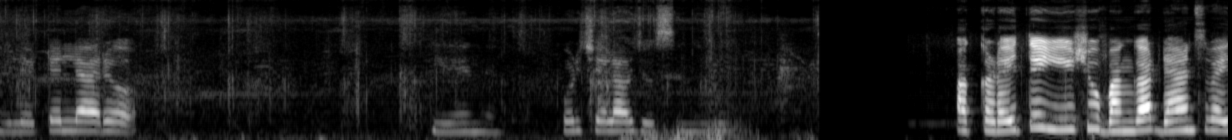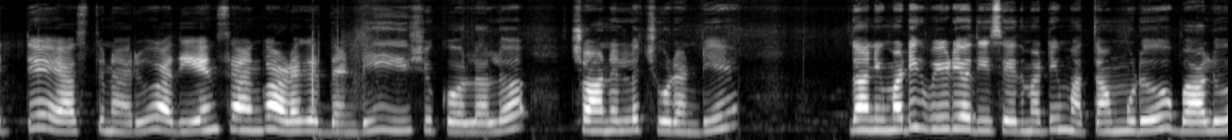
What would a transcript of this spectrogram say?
వీళ్ళు ఎటు వెళ్ళారు? ఏంది? పొడిచేలా చూస్తుంది. ఇది. అక్కడైతే ఈషు బంగారు డ్యాన్స్ అయితే వేస్తున్నారు. అది ఏం సాంగ్ అడగద్దండి. ఈషు కోలలో ఛానల్లో చూడండి. దానికి మటుకు వీడియో తీసేది మటుకు మా తమ్ముడు బాలు.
